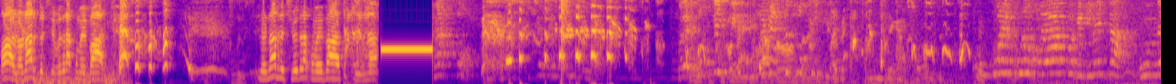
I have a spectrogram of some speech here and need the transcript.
Oh, Leonardo ci vedrà come pazzi. Leonardo ci vedrà come pazzi, ma... possibile! Come cazzo è possibile? Un cuore puro come acqua che diventa un...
